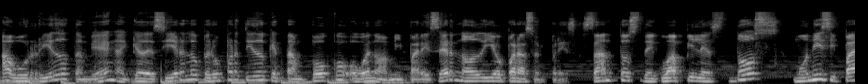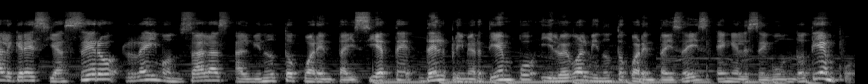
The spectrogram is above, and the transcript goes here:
Aburrido también, hay que decirlo, pero un partido que tampoco, o bueno, a mi parecer no dio para sorpresa. Santos de Guapiles 2, Municipal Grecia 0, Raymond Salas al minuto 47 del primer tiempo y luego al minuto 46 en el segundo tiempo.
